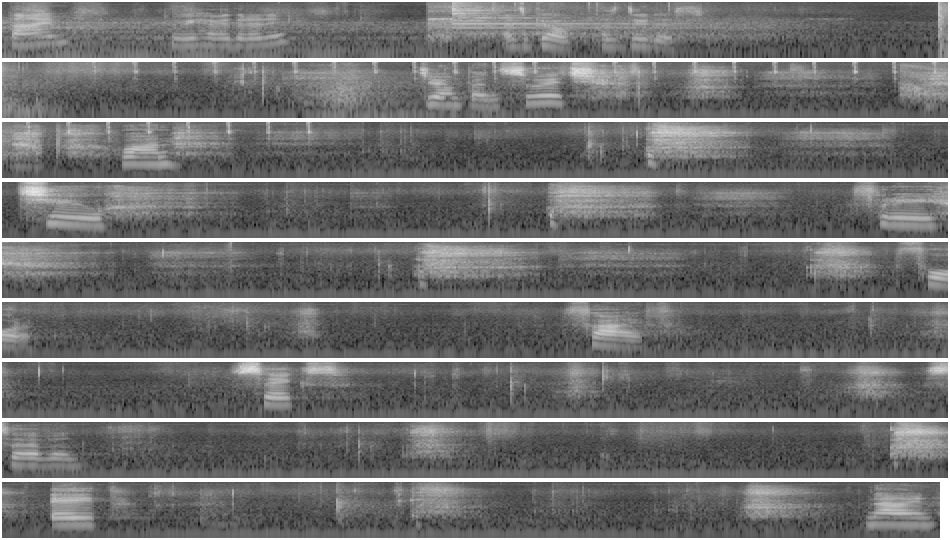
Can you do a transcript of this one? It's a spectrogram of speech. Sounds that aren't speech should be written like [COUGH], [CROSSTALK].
Time? Do we have it ready? Let's go, let's do this. Jump and switch. And up. One, two, three, four, five, six, seven, eight, nine,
